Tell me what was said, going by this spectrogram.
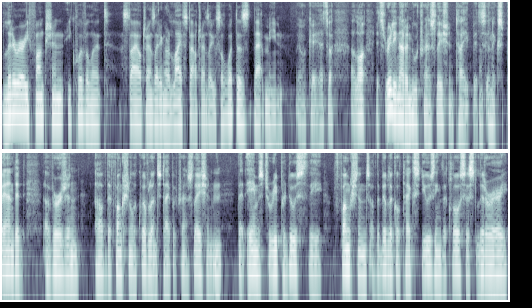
literary function equivalent style translating or lifestyle translating. So, what does that mean? Okay, that's a, a long. It's really not a new translation type. It's okay. an expanded uh, version of the functional equivalence type of translation mm. that aims to reproduce the functions of the biblical text using the closest literary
